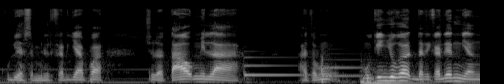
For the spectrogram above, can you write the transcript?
kuliah sambil kerja apa sudah tahu mila atau mungkin juga dari kalian yang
